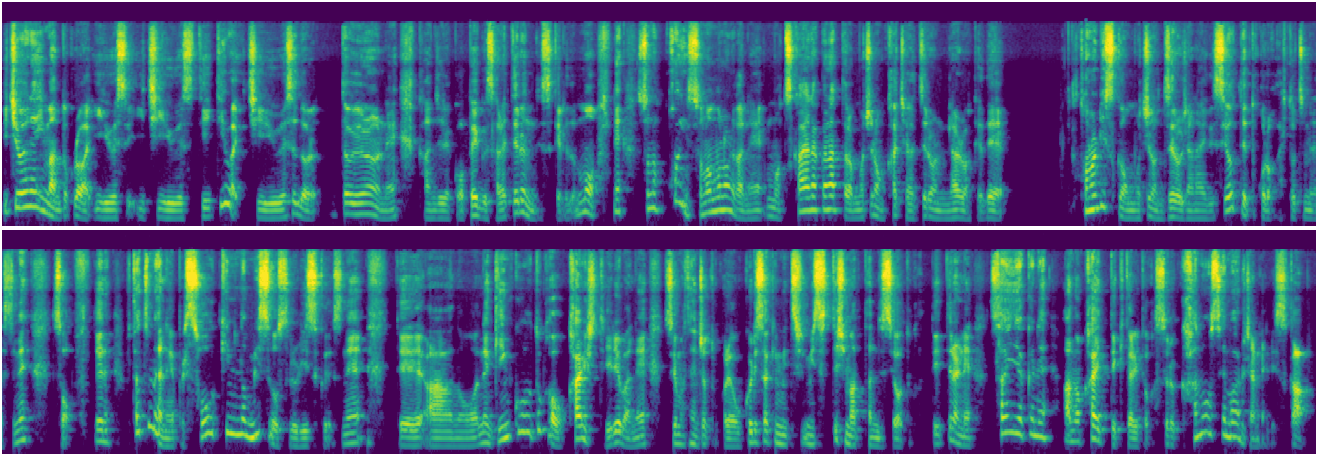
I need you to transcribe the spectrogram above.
一応ね、今のところは US、1USDT は 1US ドルというようなね、感じでこうペグされてるんですけれども、ね、そのコインそのものがね、もう使えなくなったらもちろん価値はゼロになるわけで、そのリスクはもちろんゼロじゃないですよっていうところが一つ目ですね。そう。で、ね、二つ目はね、やっぱり送金のミスをするリスクですね。で、あのね、銀行とかを返していればね、すいません、ちょっとこれ送り先ミスってしまったんですよとかって言ったらね、最悪ね、あの、帰ってきたりとかする可能性もあるじゃないですか。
